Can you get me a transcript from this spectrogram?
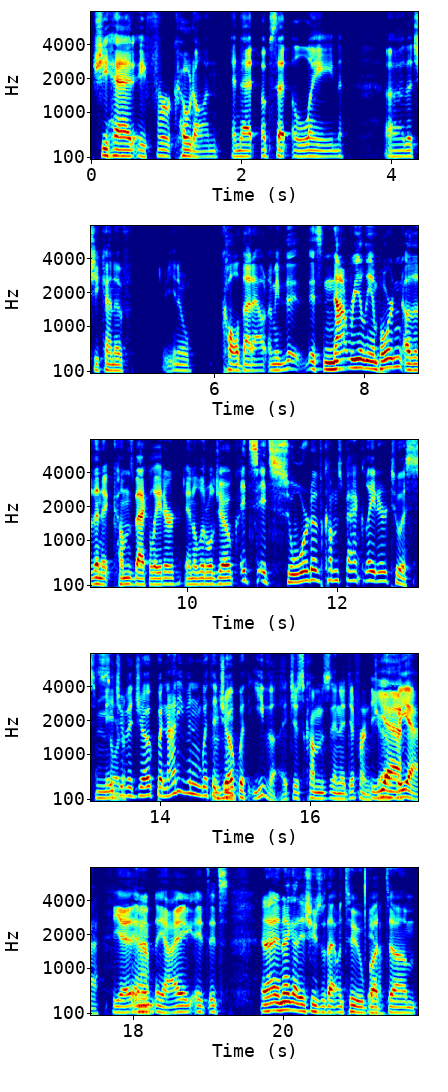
she had a fur coat on, and that upset Elaine. Uh, that she kind of, you know, called that out. I mean, th- it's not really important, other than it comes back later in a little joke. It's it sort of comes back later to a smidge Sort of. of. a joke, but not even with a joke with Eva. It just comes in a different joke. Yeah, but yeah, yeah, and yeah. I it's it's and I, and I got issues with that one too. But um,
